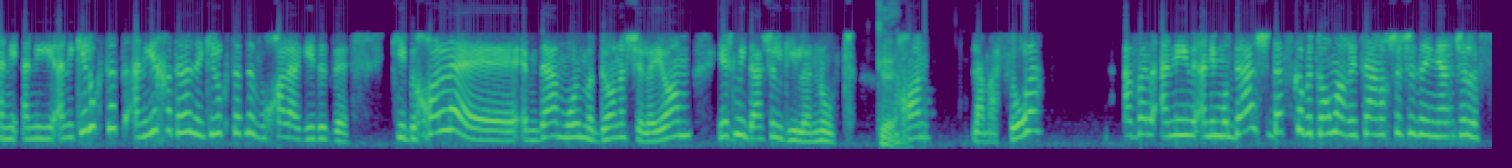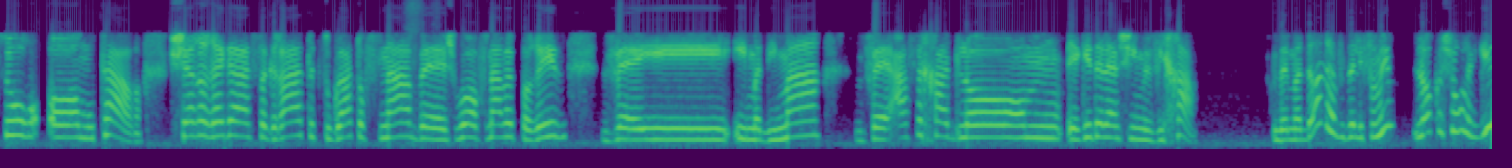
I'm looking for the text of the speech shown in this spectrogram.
אני, אני, אני כאילו קצת, אני האמת, אני כאילו קצת נבוכה להגיד את זה. כי בכל uh, עמדה מול מדונה של היום, יש מידה של גילנות, כן. נכון? למה אסור לה? אבל אני, אני מודה שדווקא בתור מעריצה, אני לא חושבת שזה עניין של אסור או מותר. שר הרגע סגרה תצוגת אופנה בשבוע האופנה בפריז, והיא היא מדהימה, ואף אחד לא מ, יגיד עליה שהיא מביכה. במדונה, וזה לפעמים לא קשור לגיל,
